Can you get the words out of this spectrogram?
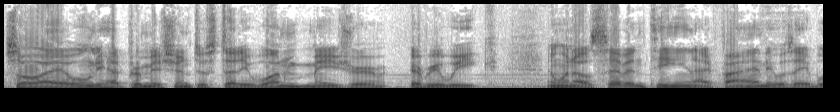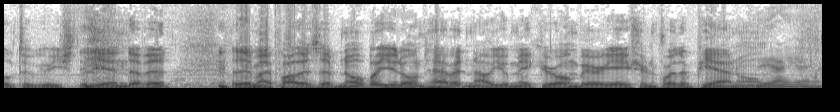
So I only had permission to study one measure every week. And when I was 17, I finally was able to reach the end of it. then my father said, no, but you don't have it. Now you make your own variation for the piano. Yeah, yeah.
